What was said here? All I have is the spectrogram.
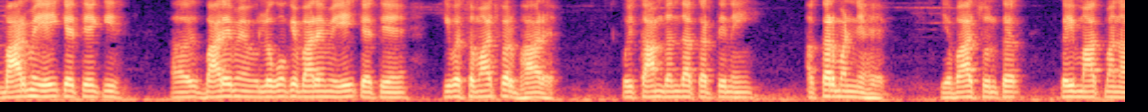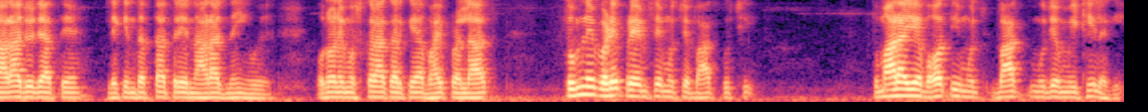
बाहर में यही कहते हैं कि बारे में, लोगों के बारे में यही कहते हैं कि वह समाज पर भार है। कोई काम धंधा करते नहीं। अकर्मण्य है। यह बात सुनकर कई महात्मा नाराज़ हो जाते हैं, लेकिन दत्तात्रेय नाराज़ नहीं हुए। उन्होंने मुस्करा कर कहा भाई प्रहलाद, तुमने बड़े प्रेम से मुझसे बात पूछी। तुम्हारा यह बहुत ही मुझ, बात मुझे मीठी लगी।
